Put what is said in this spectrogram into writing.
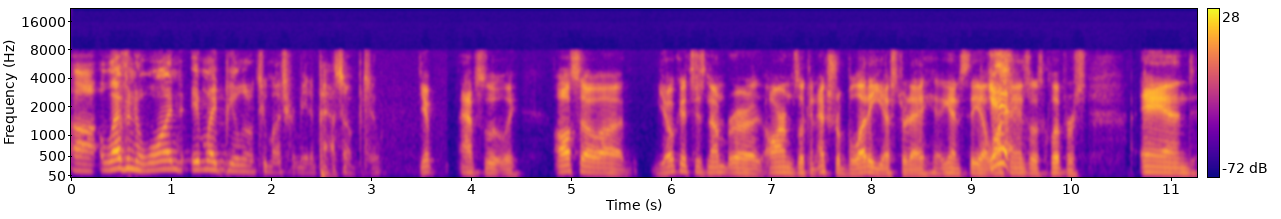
uh, eleven to one, it might be a little too much for me to pass up to. Yep, absolutely. Also, uh, Jokic's number uh, arms looking extra bloody yesterday against the uh, Los Angeles Clippers, and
